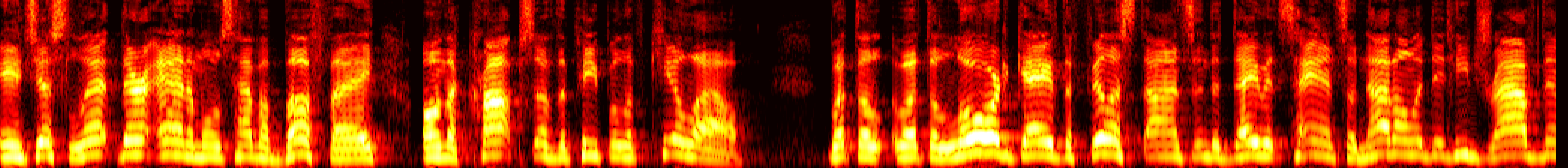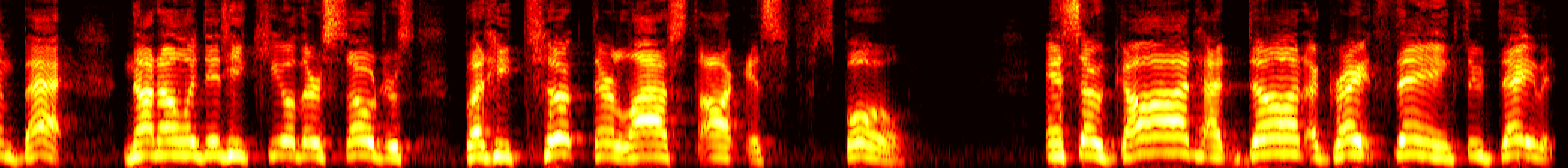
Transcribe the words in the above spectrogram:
and just let their animals have a buffet on the crops of the people of Keilah. But the, but the Lord gave the Philistines into David's hands. So not only did he drive them back, not only did he kill their soldiers, but he took their livestock as spoil. And so God had done a great thing through David.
